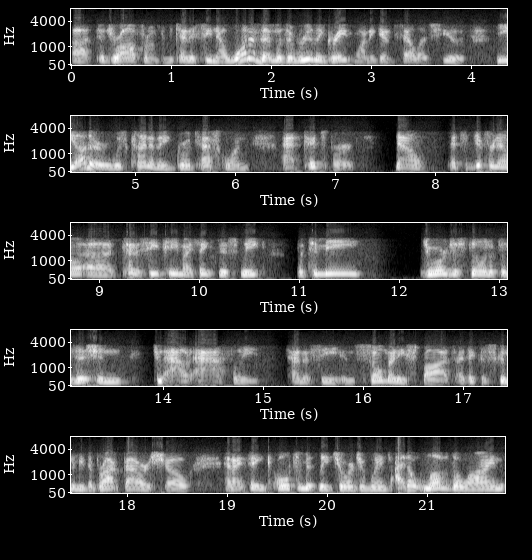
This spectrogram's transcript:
uh, to draw from from Tennessee. Now, one of them was a really great one against LSU. The other was kind of a grotesque one at Pittsburgh. Now, that's a different uh, Tennessee team, I think, this week. But to me, Georgia's still in a position to out-athlete Tennessee in so many spots. I think this is going to be the Brock Bowers show, and I think ultimately Georgia wins. I don't love the line,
